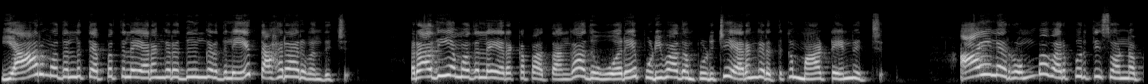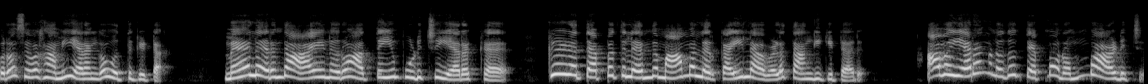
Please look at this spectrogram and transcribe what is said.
யார் முதல்ல தெப்பத்துல இறங்குறதுங்கிறதுலயே தகராறு வந்துச்சு. ரதிய முதல்ல இறக்க பார்த்தாங்க. அது ஒரே புடிவாதம் பிடிச்சி இறங்குறதுக்கு மாட்டேன்னுச்சு. ஆயனர் ரொம்ப வற்புறுத்தி சொன்னப்புறம் சிவகாமி இறங்க ஒத்துக்கிட்டா. மேல இருந்த ஆயனரும் அத்தையும் பிடிச்சி இறக்க கீழே தெப்பத்துல இருந்து மாமல்லர் கையில அவளை தாங்கிக்கிட்டாரு. அவ இறங்குனதும் தெப்பம் ரொம்ப ஆடிச்சு.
